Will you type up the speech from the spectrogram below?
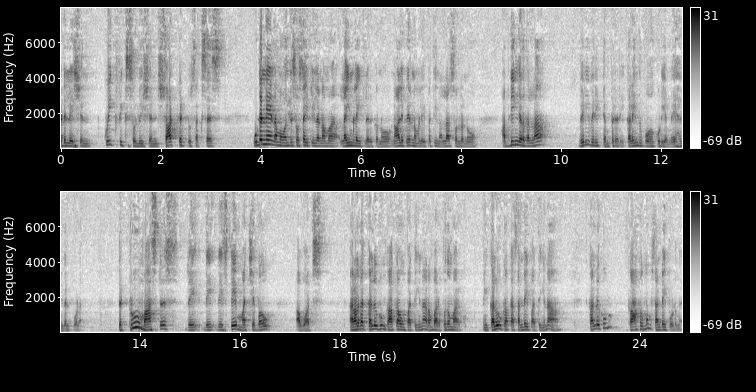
adulation quick fix solution shortcut to success உடனே நம்ம வந்து சொசைட்டியில் நம்ம லைம் லைட்டில் இருக்கணும். நாலு பேர் நம்மளை பற்றி நல்லா சொல்லணும். அப்படிங்கிறதெல்லாம் வெரி வெரி டெம்பரரி கலைந்து போகக்கூடிய மேகங்கள் போல. The true masters they they they stay much above awards அதனாலதான் கழுகும் காக்காவும் பார்த்தீங்கன்னா ரொம்ப அற்புதமாக இருக்கும். நீங்கள் கழுகு காக்கா சண்டை பார்த்தீங்கன்னா கழுகும் காகமும் சண்டை போடுங்க.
